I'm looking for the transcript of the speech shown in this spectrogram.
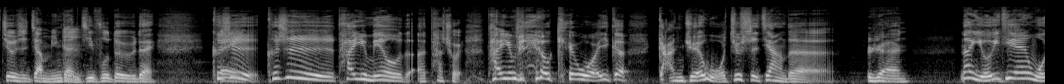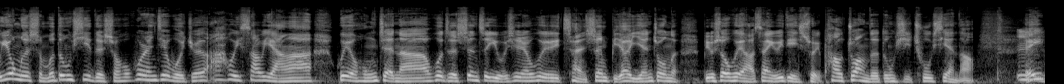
就是叫敏感肌肤，对不对？可是，可是他又没有呃，他说他又没有给我一个感觉，我就是这样的人。那有一天我用了什么东西的时候，忽然间我觉得啊会瘙痒啊，会有红疹啊，或者甚至有些人会产生比较严重的，比如说会好像有一点水泡状的东西出现啊，诶，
